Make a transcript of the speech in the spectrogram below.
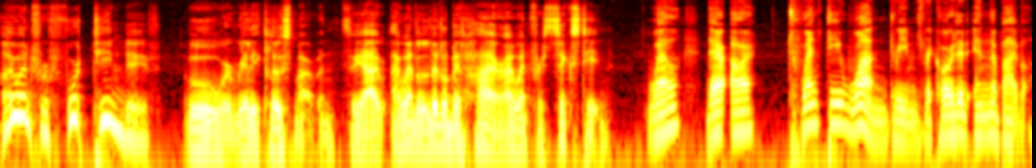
I went for 14, Dave. Ooh, we're really close, Marvin. So, yeah, I, I went a little bit higher. I went for 16. Well, there are 21 dreams recorded in the Bible.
